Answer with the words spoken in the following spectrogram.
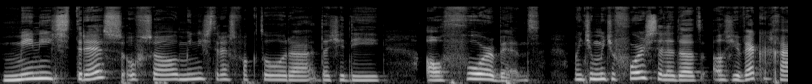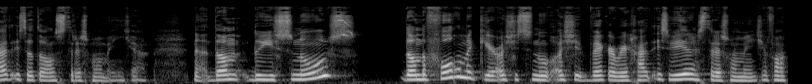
mini-stress of zo, mini-stressfactoren, dat je die al voor bent. Want je moet je voorstellen dat als je wekker gaat, is dat al een stressmomentje. Nou, dan doe je snoes. Dan de volgende keer als je, snoe, als je wekker weer gaat, is weer een stressmomentje van,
